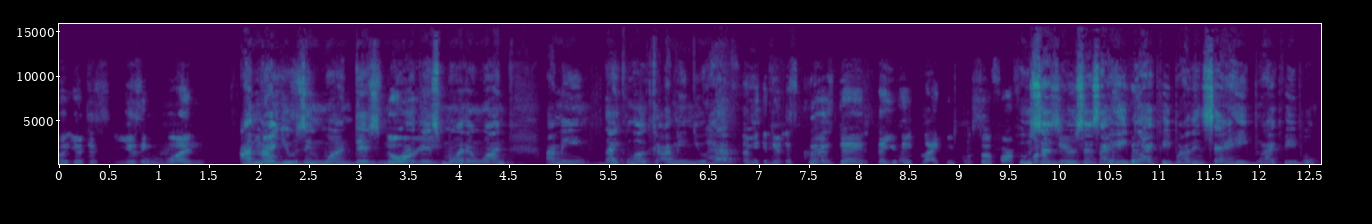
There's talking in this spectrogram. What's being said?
you're just using one. I'm not know, using one. There's more. There's more than one. I mean, like, look. I mean, you have. I mean, dude, it's clear as day that you hate black people. So far from who says? Who says I hate black people? I didn't say I hate black people.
